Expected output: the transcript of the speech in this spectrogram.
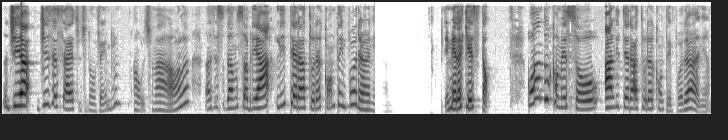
No dia 17 de novembro, a última aula, nós estudamos sobre a literatura contemporânea. Primeira questão. Quando começou a literatura contemporânea?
